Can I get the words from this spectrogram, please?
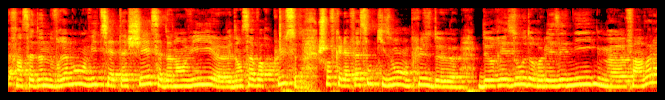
Enfin, ça donne vraiment envie de s'y attacher, ça donne envie euh, d'en savoir plus. Je trouve que la façon qu'ils ont en plus de, résoudre les énigmes, euh, enfin voilà,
